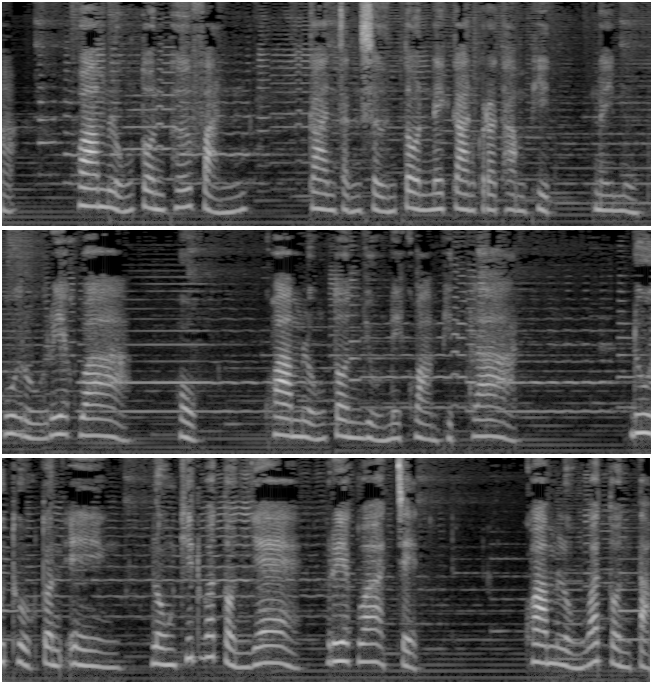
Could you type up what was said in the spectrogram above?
5. ความหลงตนเพ้อฝัน การสรรเสริญตนในการกระทำผิด ในหมู่ผู้รู้เรียกว่า 6. ความหลงตนอยู่ในความผิดพลาด ดูถูกตนเอง หลงคิดว่าตนแย่ เรียกว่าเจ็ดความหลงว่าตนต่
